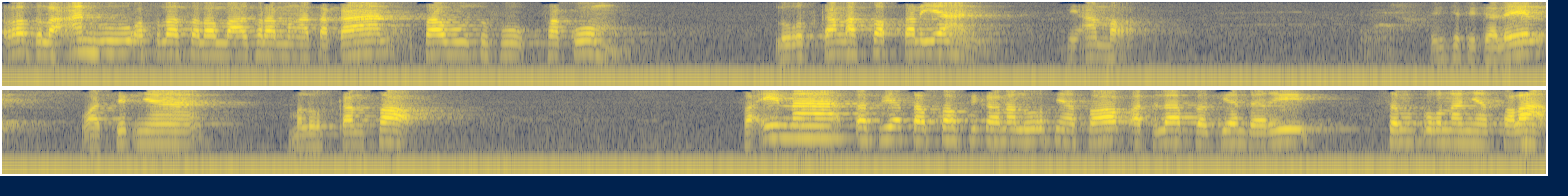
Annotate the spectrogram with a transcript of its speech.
radhiallahu anhu Rasulullah sallallahu alaihi wasallam mengatakan sawu sufufakum luruskanlah saf kalian ini amr ini jadi dalil wajibnya meluruskan saf Fa'ina taswiyat tasawfi karena lurusnya saf adalah bagian dari sempurnanya salat.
